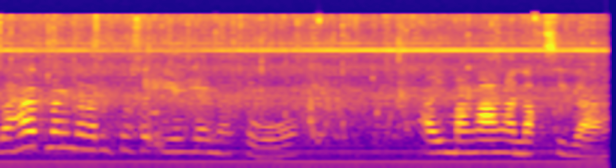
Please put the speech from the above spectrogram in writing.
Lahat ng narito sa area na to ay manganganak sila.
